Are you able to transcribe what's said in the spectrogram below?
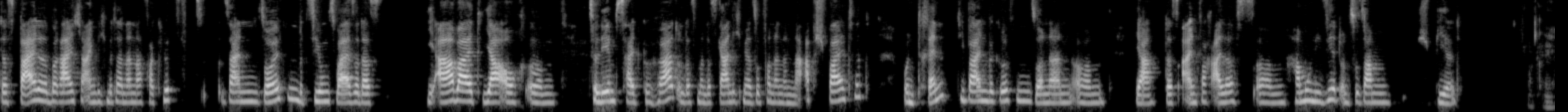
dass beide Bereiche eigentlich miteinander verknüpft sein sollten, beziehungsweise dass die Arbeit ja auch ähm, zur Lebenszeit gehört und dass man das gar nicht mehr so voneinander abspaltet und trennt die beiden Begriffen, sondern ähm, ja, dass einfach alles ähm, harmonisiert und zusammenspielt. Okay.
